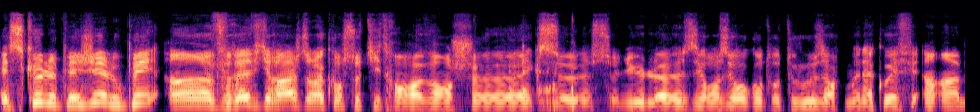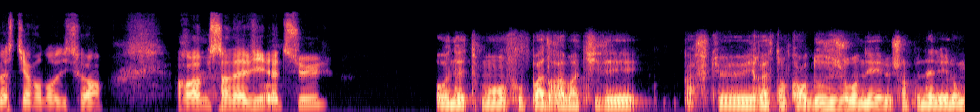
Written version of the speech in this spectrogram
Est-ce que le PSG a loupé un vrai virage dans la course au titre en revanche euh, avec ce, ce nul 0-0 euh, contre Toulouse alors que Monaco a fait 1-1 à Bastia vendredi soir? Rome, c'est un avis là-dessus? Honnêtement, faut pas dramatiser parce qu'il reste encore 12 journées, le championnat est long.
